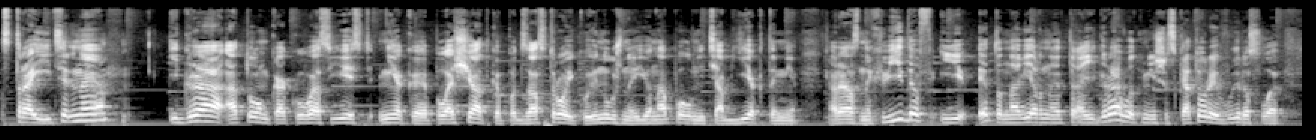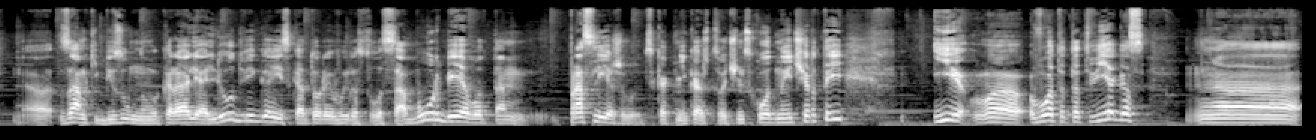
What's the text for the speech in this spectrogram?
строительная, игра о том, как у вас есть некая площадка под застройку и нужно ее наполнить объектами разных видов. И это, наверное, та игра, вот, Миша, с которой выросла э, замки безумного короля Людвига, из которой выросла Сабурбия. Вот там прослеживаются, как мне кажется, очень сходные черты. И э, вот этот Вегас... Э,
